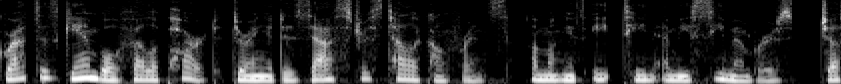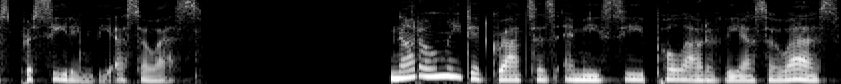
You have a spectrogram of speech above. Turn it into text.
Gratz's gamble fell apart during a disastrous teleconference among his 18 MEC members just preceding the SOS. Not only did Gratz's MEC pull out of the SOS,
